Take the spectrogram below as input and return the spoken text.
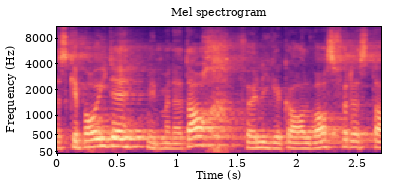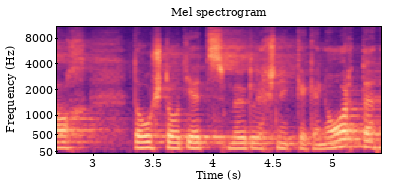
Ein Gebäude mit einem Dach, völlig egal was für ein Dach. Hier steht jetzt möglichst nicht gegen Norden.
